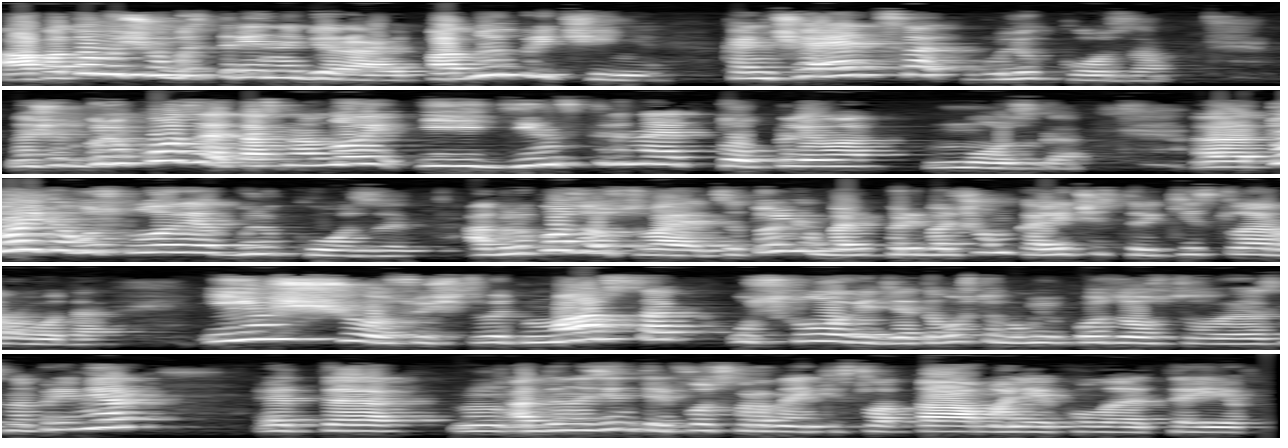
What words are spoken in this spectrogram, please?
а потом еще быстрее набирают по одной причине – кончается глюкоза. Значит, глюкоза – это основное и единственное топливо мозга. Э, только в условиях глюкозы. А глюкоза усваивается только при большом количестве кислорода. И еще существует масса условий для того, чтобы глюкоза усвоилась. Например, это аденозин-трифосфорная кислота, молекула ЭТФ.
